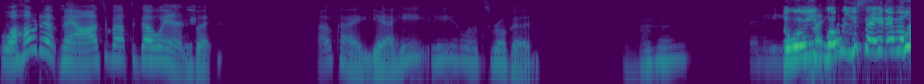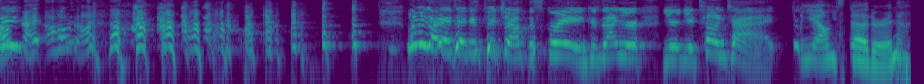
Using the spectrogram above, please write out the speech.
well, hold up now. I was about to go in, but okay, yeah, he he looks real good. Mm-hmm. And he, what, were you, but, what were you saying, Emily? Okay, hold on. Let me go ahead and take this picture off the screen because now you're you're you're tongue tied. Yeah, I'm stuttering.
